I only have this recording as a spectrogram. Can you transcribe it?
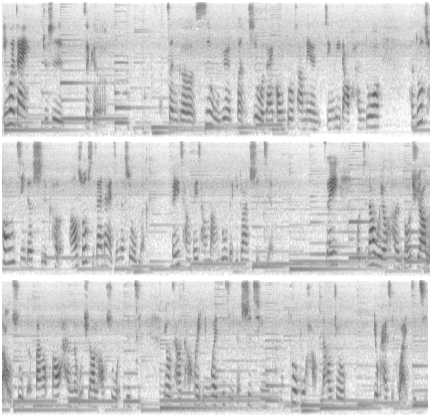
因为在就是这个整个四五月份是我在工作上面经历到很多很多冲击的时刻，然后说实在，那也真的是我们非常非常忙碌的一段时间，所以我知道我有很多需要饶恕的，包包含了我需要饶恕我自己。因为我常常会因为自己的事情可能做不好，然后就又开始怪自己，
